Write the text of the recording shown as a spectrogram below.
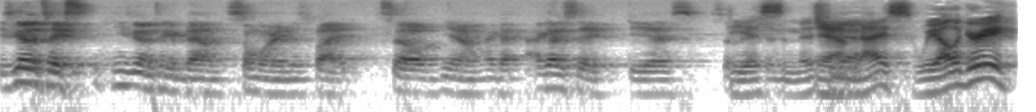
he's gonna take, he's gonna take him down somewhere in this fight. So you know, I got, I gotta say Diaz. Submission. Diaz submission. Yeah. Nice. We all agree.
